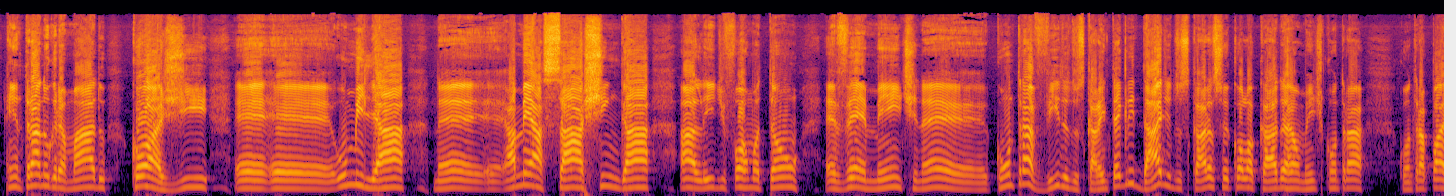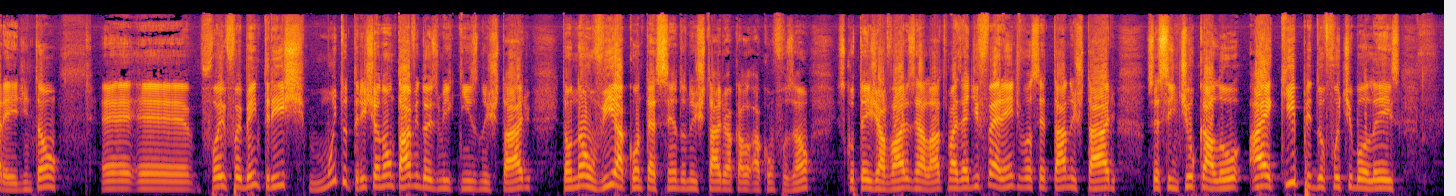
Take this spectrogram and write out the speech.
entrar no gramado, coagir, é, é, humilhar, né, é, ameaçar, xingar ali de forma tão é, veemente, né, contra a vida dos caras. A integridade dos caras foi colocada realmente contra, contra a parede. Então, é, é, foi, foi bem triste, muito triste. Eu não estava em 2015 no estádio, então não vi acontecendo no estádio a, a, confusão. Escutei já vários relatos, mas é diferente você estar tá no estádio, você sentir o calor. A equipe do futebolês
